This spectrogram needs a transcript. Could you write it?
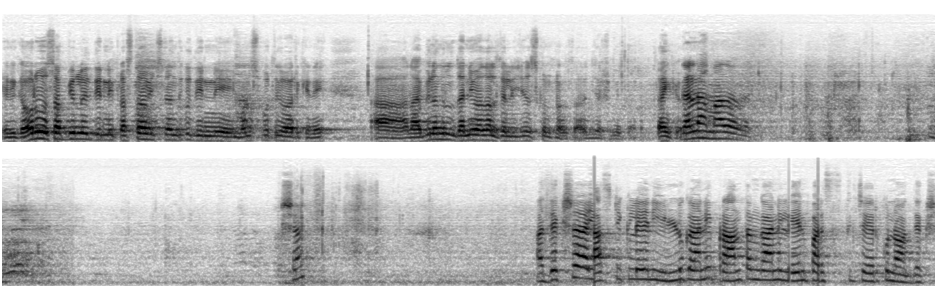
ఇది గౌరవ సభ్యులు దీన్ని ప్రస్తావించినందుకు దీన్ని మనస్ఫూర్తిగా వారికి ఆ, నా అభినందనలు ధన్యవాదాలు తెలియజేసుకుంటున్నాను సార్ అధ్యక్ష మీతో థ్యాంక్ యూ గల్లా మాధవ్ గారు. అధ్యక్ష అధ్యక్ష ప్లాస్టిక్ లేని ఇల్లు కానీ ప్రాంతం కానీ లేని పరిస్థితికి చేరుకున్నాం అధ్యక్ష.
